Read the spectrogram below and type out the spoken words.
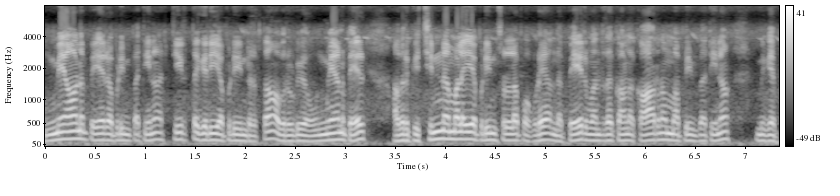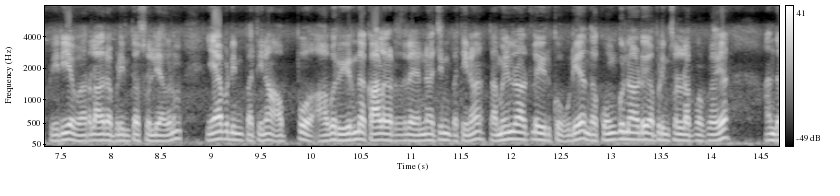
உண்மையான பெயர் அப்படின்னு பார்த்தீங்கன்னா தீர்த்தகிரி அப்படின்றது தான் அவருடைய உண்மையான பெயர். அவருக்கு சின்னமலை அப்படின்னு சொல்லப்போகக்கூடிய அந்த பெயர் வந்ததுக்கான காரணம் அப்படின்னு பார்த்தீங்கன்னா மிகப்பெரிய வரலாறு அப்படின்னு தான் சொல்லி ஆகணும் ஏன் அப்படின்னு பார்த்தீங்கன்னா அப்போது அவர் இருந்த காலகட்டத்தில் என்னாச்சுன்னு பார்த்தீங்கன்னா தமிழ்நாட்டில் இருக்கக்கூடிய அந்த கொங்கு நாடு அப்படின்னு சொல்லப்போகக்கூடிய அந்த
